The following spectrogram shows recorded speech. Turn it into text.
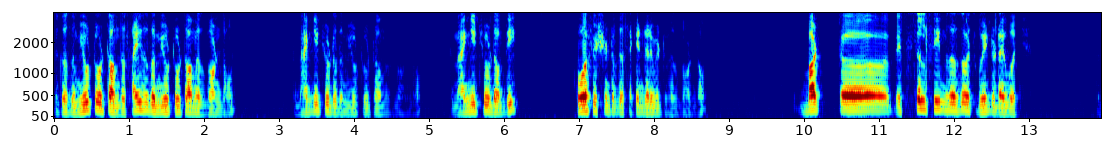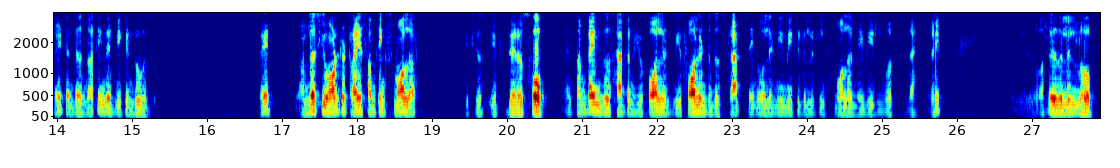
because the mu2 term, the size of the mu2 term has gone down, the magnitude of the mu2 term has gone down, the magnitude of the coefficient of the second derivative has gone down but uh, it still seems as though it is going to diverge right? And there is nothing that we can do with this right? Unless you want to try something smaller if you if there is hope. And sometimes this happens. You fall we fall into this trap saying oh let me make it a little smaller. Maybe it will work for that right? Always a little hope.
